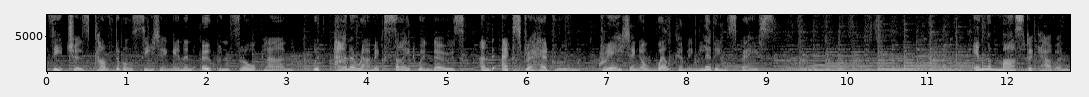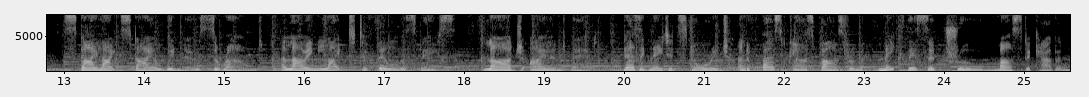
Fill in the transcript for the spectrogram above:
features comfortable seating in an open floor plan with panoramic side windows and extra headroom, creating a welcoming living space. In the master cabin, skylight-style windows surround, allowing light to fill the space. Large island bed, designated storage and a first-class bathroom make this a true master cabin.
